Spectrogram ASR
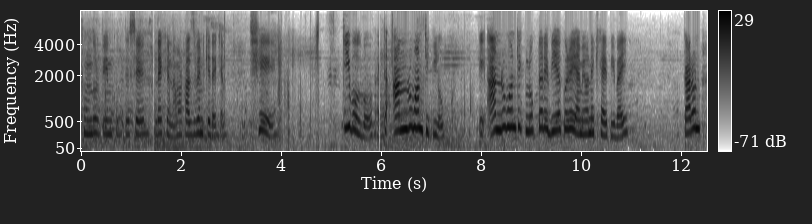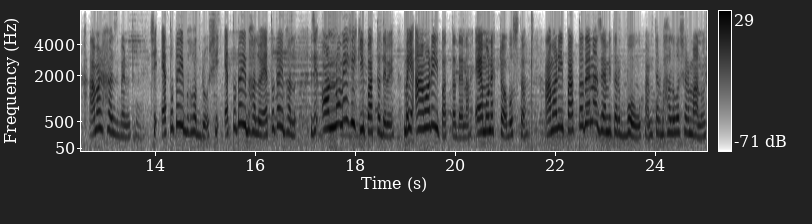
সুন্দর প্রেম করতেছে। দেখেন, আমার হাজবেন্ডকে দেখেন। সে কি বলব, একটা আনরোমান্টিক লোক এই আনরোমান্টিক লোকটারে বিয়ে করেই আমি অনেক হ্যাপি ভাই। কারণ আমার হাজব্যান্ড সে এতটাই ভদ্র সে এতটাই ভালো এতটাই ভালো যে অন্য মেয়েকে কি পাত্তা দেবে? ভাই আমারই পাত্তা দেয় না। এমন একটা অবস্থা। আমার এই পাত্তা দেয় না যে আমি তার বউ আমি তার ভালোবাসার মানুষ।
